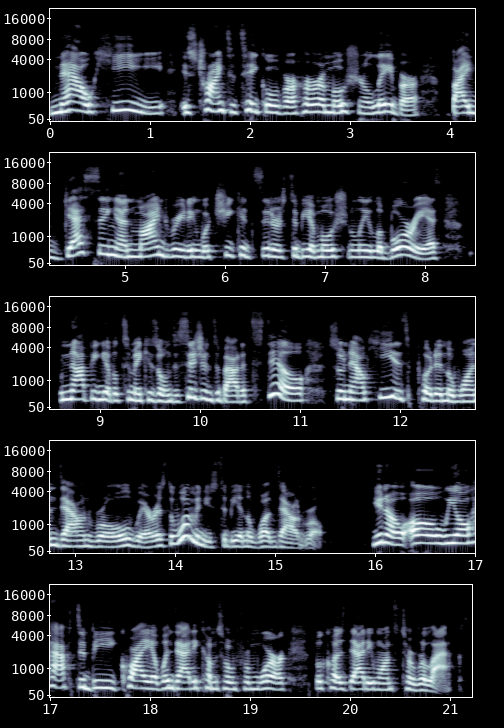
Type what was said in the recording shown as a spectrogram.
Now he is trying to take over her emotional labor by guessing and mind reading what she considers to be emotionally laborious, not being able to make his own decisions about it still. So now he is put in the one down role, whereas the woman used to be in the one down role. You know, oh, we all have to be quiet when daddy comes home from work because daddy wants to relax.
